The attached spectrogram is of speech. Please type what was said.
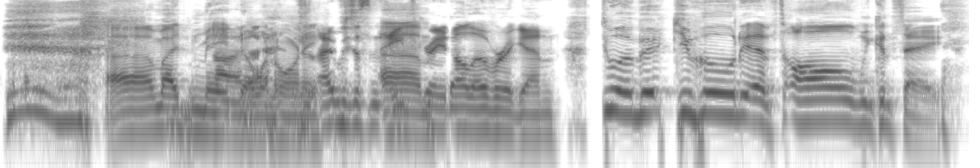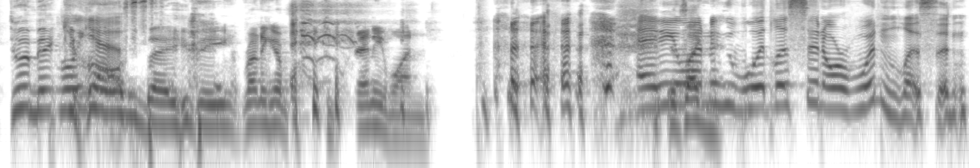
um, I made Uh, no one horny. I was just in eighth Um, grade all over again. Do I make you horny? That's all we could say. Do I make Well, you yes. horny, baby? Running up to anyone. Anyone like- who would listen or wouldn't listen.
